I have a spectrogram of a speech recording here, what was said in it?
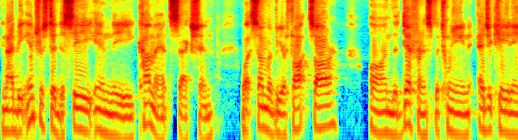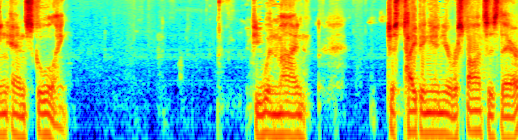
And I'd be interested to see in the comments section what some of your thoughts are on the difference between educating and schooling. If you wouldn't mind just typing in your responses there.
